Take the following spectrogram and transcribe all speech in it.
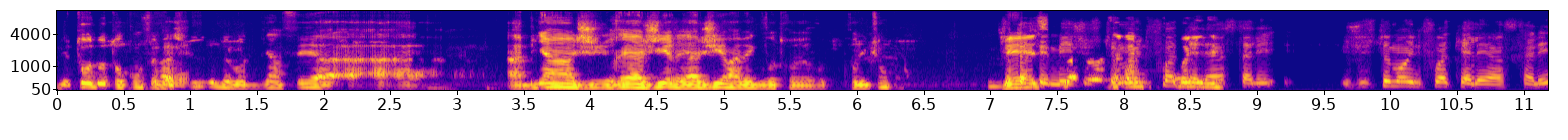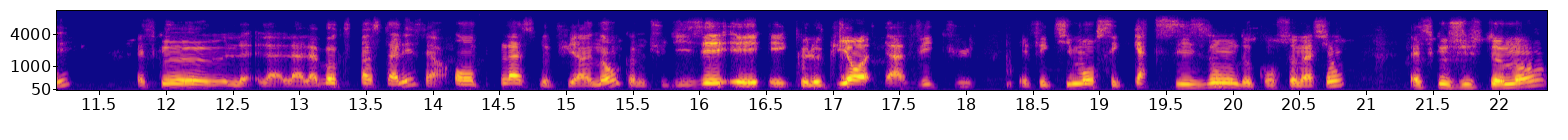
de taux d'autoconsommation, de votre bienfait à, à bien réagir et agir avec votre, votre production. Tout à fait, mais justement, une fois qu'elle est installée, justement, une fois qu'elle est installée, est-ce que la, box installée, c'est-à-dire en place depuis un an, comme tu disais, et, que le client a vécu effectivement ces quatre saisons de consommation, est-ce que justement,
